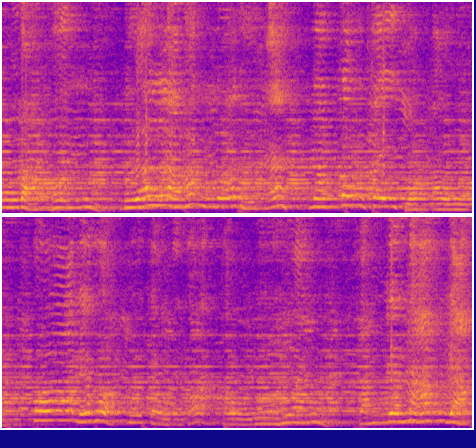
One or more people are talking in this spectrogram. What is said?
ผู้บางคนเดือนละพันโลถึงนะยังต้องใจพวกเราเพอเดี๋ยพวกผู้เจ้าได้นอนเจ้าอยู่เฮือนสังเกตนางอยาก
